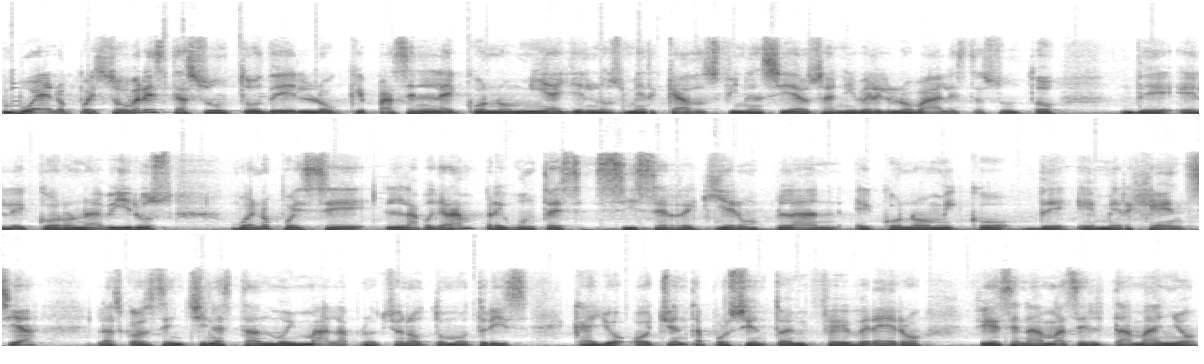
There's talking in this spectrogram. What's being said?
Bueno, pues sobre este asunto de lo que pasa en la economía y en los mercados financieros a nivel global, este asunto del coronavirus, bueno, pues eh, la gran pregunta es si se requiere un plan económico de emergencia. Las cosas en China están muy mal, la producción automotriz cayó 80% en febrero. Fíjese nada más el tamaño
